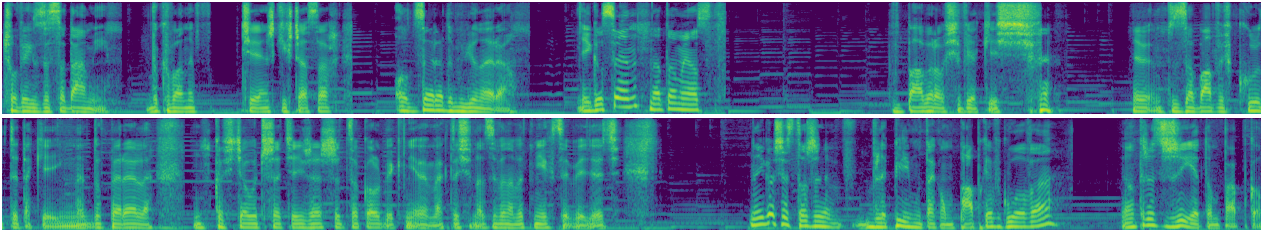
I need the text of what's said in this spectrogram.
Człowiek z zasadami, wychowany w ciężkich czasach, od zera do milionera. Jego syn natomiast wbabrał się w jakieś, wiem, zabawy w kulty, takie inne duperele, kościoły trzeciej Rzeszy, cokolwiek, nie wiem jak to się nazywa, nawet nie chcę wiedzieć. Najgorsze jest to, że wlepili mu taką papkę w głowę i on teraz żyje tą papką.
